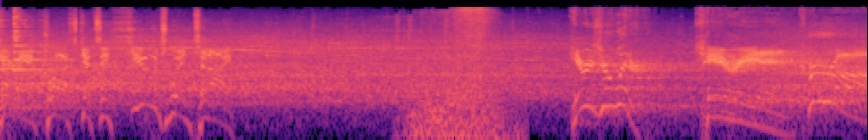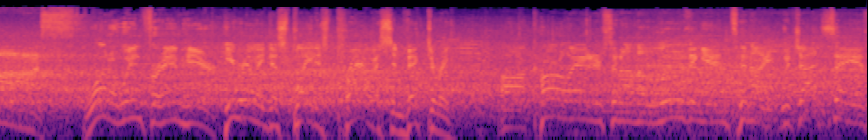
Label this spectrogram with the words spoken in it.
Karrion Kross gets a huge win tonight. Here is your winner, Karrion Kross. What a win for him here. He really displayed his prowess in victory. Oh, Karl Anderson on the losing end tonight, which I'd say is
